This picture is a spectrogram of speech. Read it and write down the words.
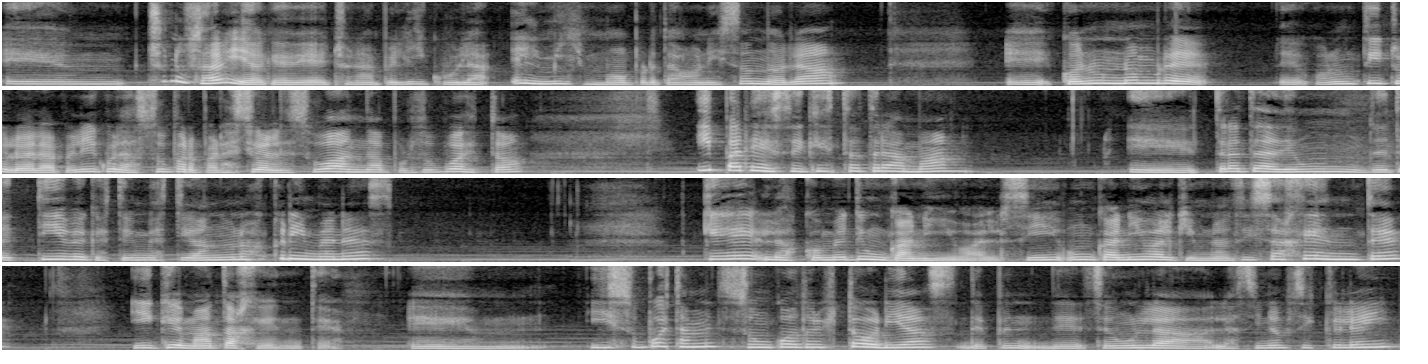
Em, yo no sabía que había hecho una película, él mismo protagonizándola, eh, con un nombre, eh, con un título de la película súper parecido al de su banda, por supuesto. Y parece que esta trama eh, trata de un detective que está investigando unos crímenes que los comete un caníbal, ¿sí? Un caníbal que hipnotiza gente y que mata gente. Eh, y supuestamente son cuatro historias, según la, sinopsis que leí,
